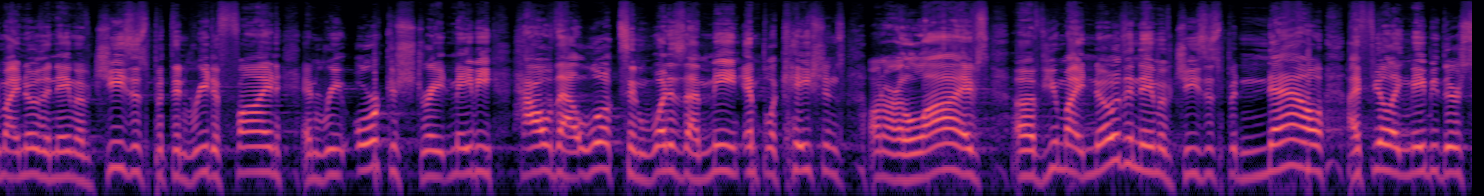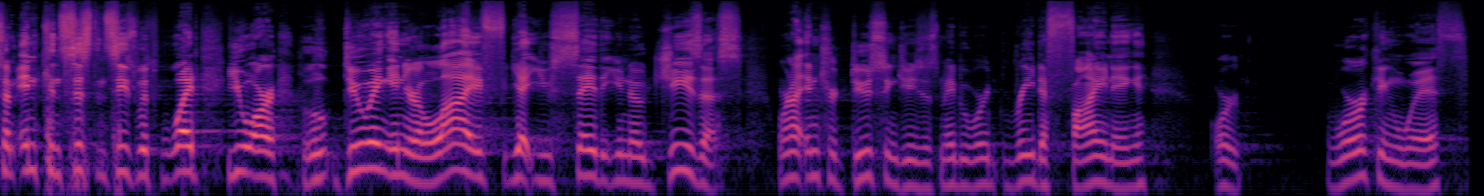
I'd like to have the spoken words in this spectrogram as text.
You might know the name of Jesus, but then redefine and reorchestrate maybe how that looks and what does that mean, implications on our lives of you might know the name of Jesus, but now I feel like maybe there's some inconsistencies with what you are doing in your life, yet you say that you know Jesus. We're not introducing Jesus, maybe we're redefining or working with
